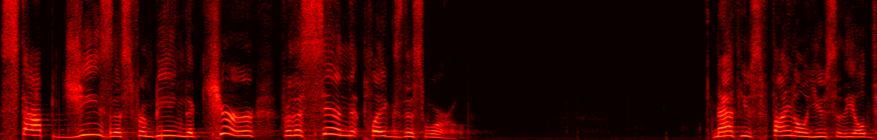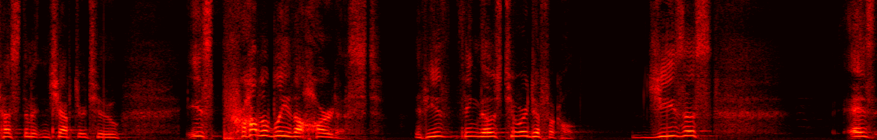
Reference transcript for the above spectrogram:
stop Jesus from being the cure for the sin that plagues this world. Matthew's final use of the Old Testament in chapter 2 is probably the hardest. If you think those two are difficult, Jesus, as,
